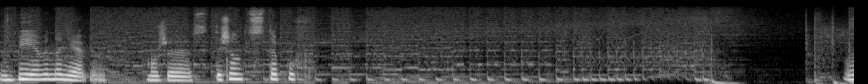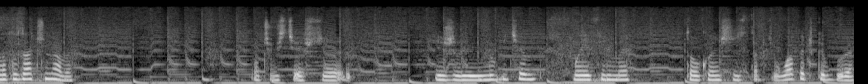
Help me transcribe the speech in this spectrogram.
wbijemy, no nie wiem, może z tysiąc stepów No to zaczynamy. Oczywiście jeszcze, jeżeli lubicie moje filmy, to koniecznie zostawcie łapeczkę w górę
